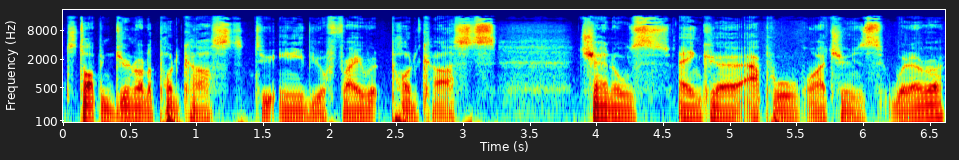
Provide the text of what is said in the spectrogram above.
Just type in Durianrider podcast to any of your favorite podcasts channels, Anchor, Apple, iTunes, whatever.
